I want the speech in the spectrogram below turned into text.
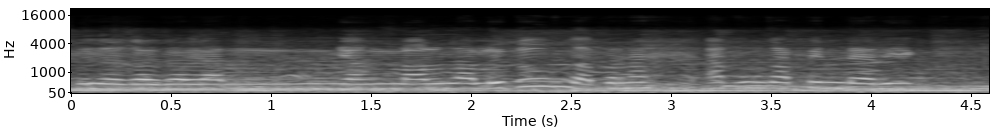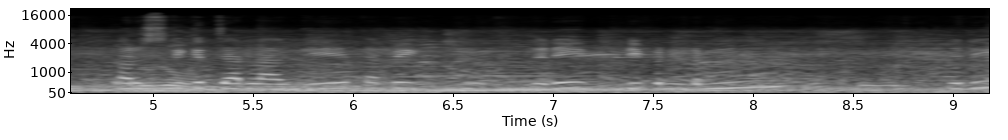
kegagalan yang lalu-lalu itu nggak pernah aku ungkapin dari harus Dulu. dikejar lagi tapi jadi dipendem jadi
